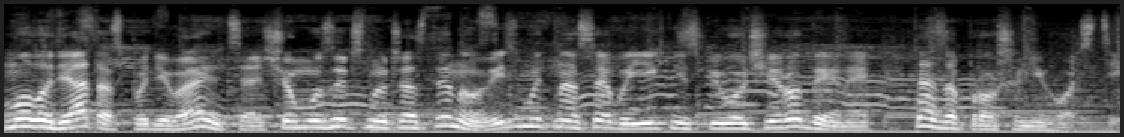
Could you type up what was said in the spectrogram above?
Молодята сподіваються, що музичну частину візьмуть на себе їхні співочі родини та запрошені гості.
